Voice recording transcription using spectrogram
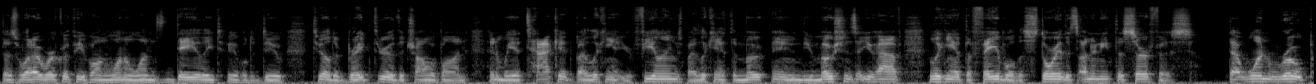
that's what I work with people on one on ones daily to be able to do, to be able to break through the trauma bond. And we attack it by looking at your feelings, by looking at the, mo- the emotions that you have, looking at the fable, the story that's underneath the surface. That one rope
